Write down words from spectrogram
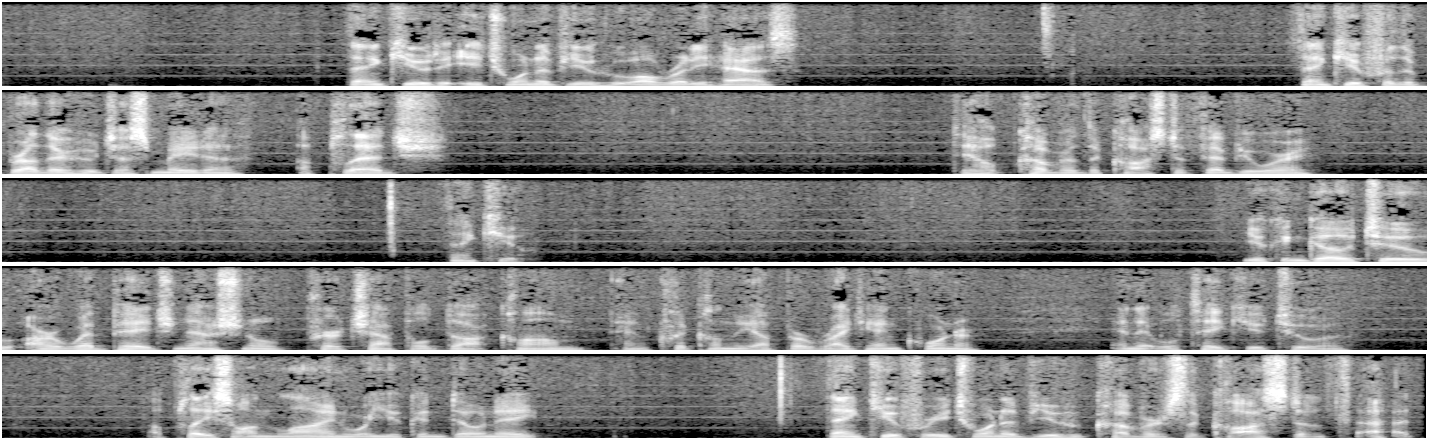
Thank you to each one of you who already has. Thank you for the brother who just made a a pledge to help cover the cost of February. Thank you. You can go to our webpage, nationalprayerchapel.com, and click on the upper right hand corner, and it will take you to a, a place online where you can donate. Thank you for each one of you who covers the cost of that.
